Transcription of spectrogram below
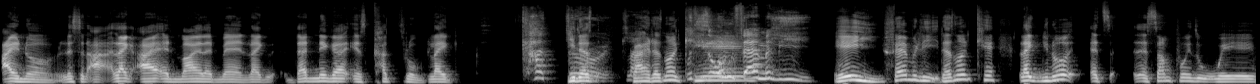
I know. Listen, I like I admire that man. Like that nigga is cutthroat. Like cut he does, through it, right? Does not with his own family. Hey family does not care like you know it's at some point where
